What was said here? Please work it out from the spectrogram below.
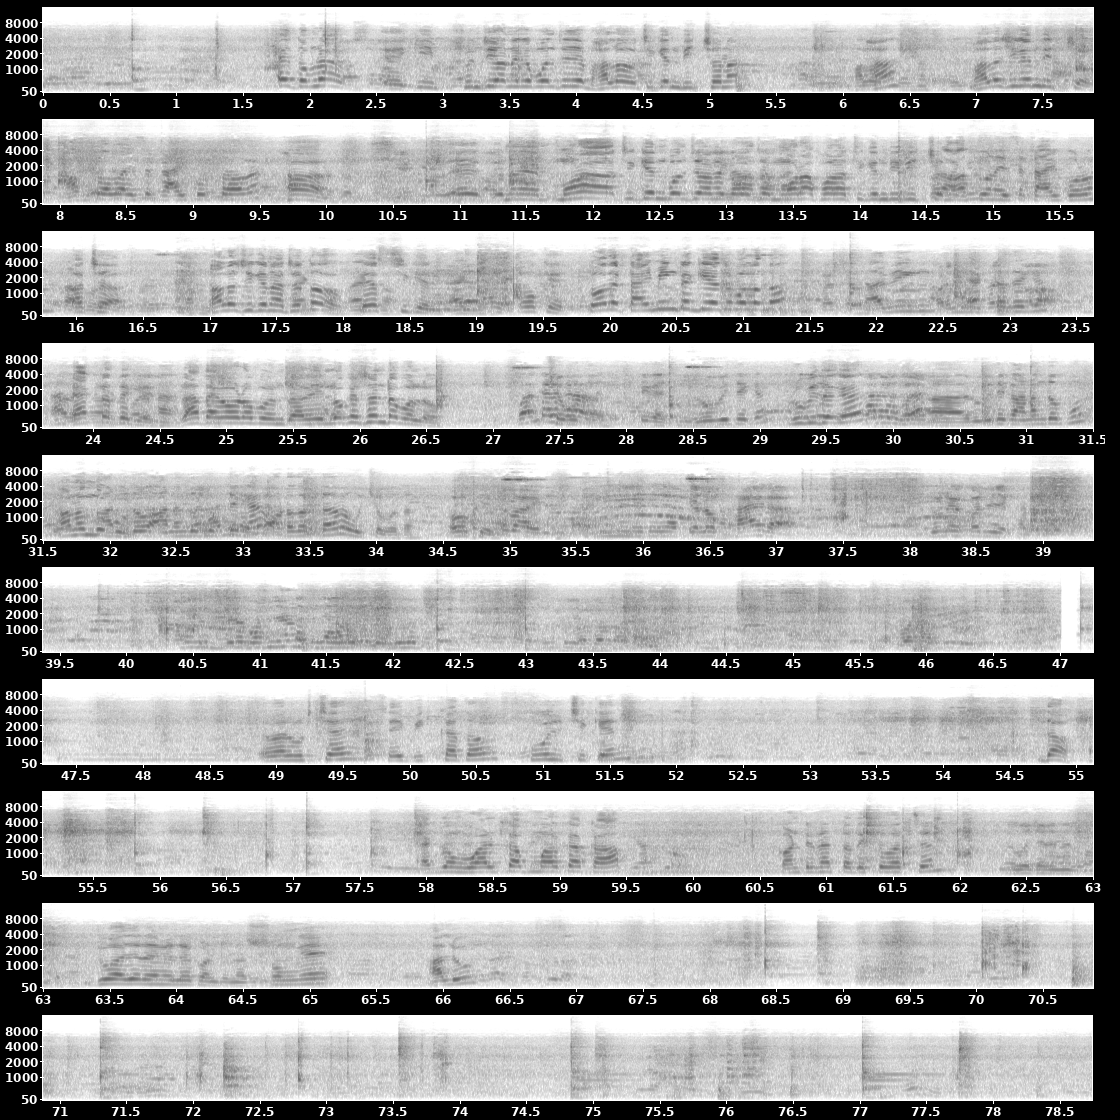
এই তোমরা কি শুনছি অনেকে বলছে যে ভালো চিকেন দিচ্ছ না। হ্যাঁ? ভালো চিকেন দিচ্ছ? হবে এসে ট্রাই করতে হবে। হ্যাঁ। মানে মরা চিকেন বলছে অনেকে বলছে। মরা ফরা চিকেন দিয়ে দিচ্ছ আসুন এসে ট্রাই করুন আচ্ছা। ভালো চিকেন আছে তো? একদম, চিকেন ওকে তোমাদের টাইমিংটা কি আছে বলো তো? টাইমিং একটা থেকে। একটা থেকে। হ্যাঁ। রাত এগারোটা পর্যন্ত। আর এই লোকেশনটা বলো। ঠিক আছে। রুবি থেকে? রুবি থেকে? রুবি থেকে আনন্দপুর। আনন্দপুর। আনন্দপুর থেকে অটো ধরতে হবে উচ্চকোটা ওকে। এবার উঠছে সেই বিখ্যাত ফুল চিকেন। দাও। একদম ওয়ার্ল্ড কাপ মার্কা কাপ। কন্টেনারটা দেখতে পাচ্ছেন? দু হাজার এম এল এর কন্টেনার সঙ্গে আলু।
